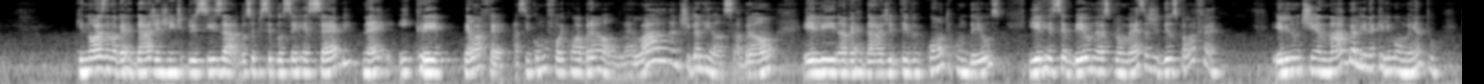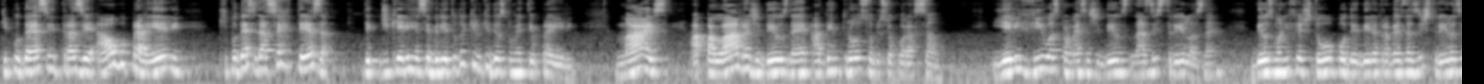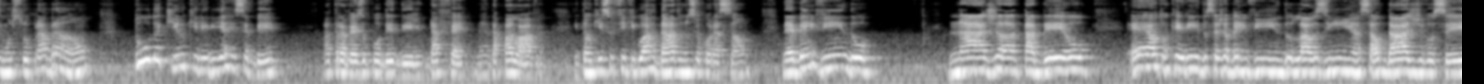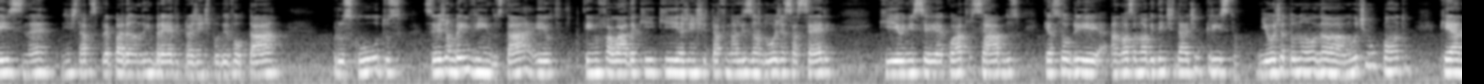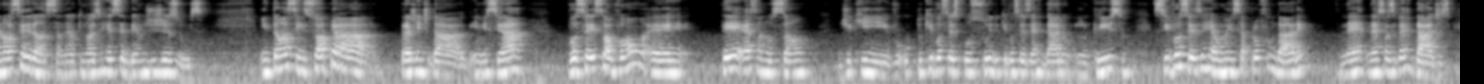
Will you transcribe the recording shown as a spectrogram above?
que nós, na verdade, a gente precisa, você você recebe, né, e crê pela fé, assim como foi com Abraão, né? Lá na antiga aliança, Abraão, ele, na verdade, ele teve um encontro com Deus e ele recebeu né, as promessas de Deus pela fé. Ele não tinha nada ali naquele momento que pudesse trazer algo para ele que pudesse dar certeza de, de, que ele receberia tudo aquilo que Deus prometeu para ele. Mas a palavra de Deus, né, adentrou sobre o seu coração. E ele viu as promessas de Deus nas estrelas, né? Deus manifestou o poder dele através das estrelas e mostrou para Abraão tudo aquilo que ele iria receber através do poder dele, da fé, né, da palavra. Então que isso fique guardado no seu coração, né? Bem-vindo, Nádia, Tadeu, Elton querido, seja bem-vindo, Lauzinha, saudade de vocês, né? A gente estava se preparando em breve para a gente poder voltar para os cultos. Sejam bem-vindos, tá? Eu tenho falado aqui que a gente está finalizando hoje essa série que eu iniciei há quatro sábados, que é sobre a nossa nova identidade em Cristo. E hoje eu estou no, no, último ponto, que é a nossa herança, né? O que nós recebemos de Jesus. Então, assim, só para a gente dar, iniciar, vocês só vão é, ter essa noção de que do que vocês possuem, do que vocês herdaram em Cristo, se vocês realmente se aprofundarem né, nessas verdades.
